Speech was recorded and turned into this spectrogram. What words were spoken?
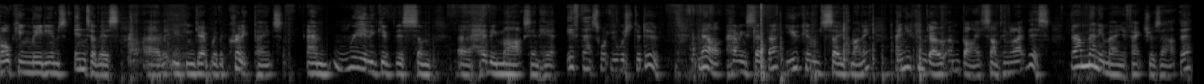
bulking mediums into this uh, that you can get with acrylic paints and really give this some uh, heavy marks in here if that's what you wish to do. Now, having said that, you can save money and you can go and buy something like this. There are many manufacturers out there.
